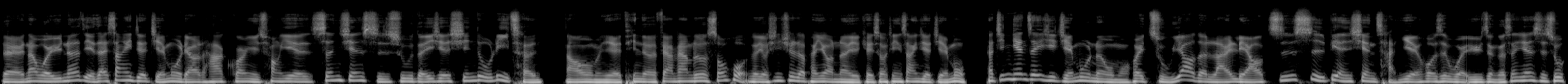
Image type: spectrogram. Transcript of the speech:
对，那尾鱼呢，也在上一集的节目聊了他关于创业生鲜食书的一些心路历程。然后我们也听得非常非常多的收获，所以有兴趣的朋友呢，也可以收听上一集的节目。那今天这一集节目呢，我们会主要的来聊知识变现产业，或者是尾鱼整个生鲜食书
